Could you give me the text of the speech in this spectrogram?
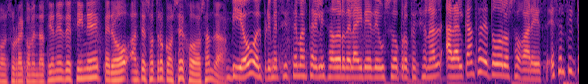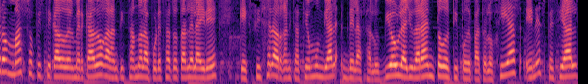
con sus recomendaciones de cine, pero antes otro consejo, Sandra. Bio, el primer sistema esterilizador del aire de uso profesional al alcance de todos los hogares. Es el filtro más sofisticado del mercado, garantizando la pureza total del aire que exige la Organización Mundial de la Salud. Bio le ayudará en todo tipo de patologías, en especial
